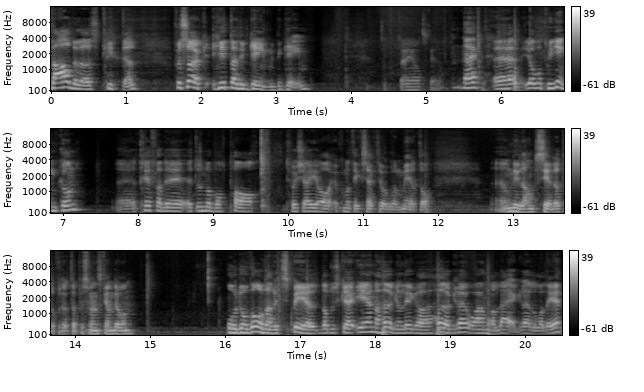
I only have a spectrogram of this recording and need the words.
värdelös titel. Försök hitta The Game, The Game. Nej, jag har inte spelat. Nej, eh, jag var på Gencon. Eh, träffade ett underbart par. Två tjejer, jag kommer inte exakt ihåg vad de heter. Eh, och ni lär inte se detta för detta på svenska ändå. Och då var där ett spel där du ska ena högen lägga högre och andra lägre eller vad det är.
